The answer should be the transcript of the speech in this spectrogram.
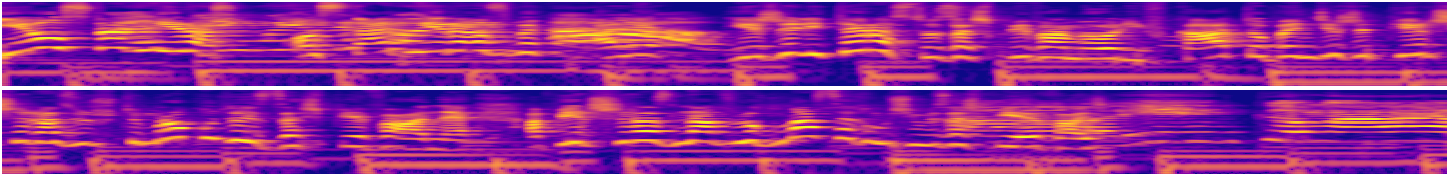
Nie ostatni raz, zdejmujemy ostatni raz, by, ale jeżeli teraz to zaśpiewamy Oliwka, to będzie, że pierwszy raz już w tym roku to jest zaśpiewane, a pierwszy raz na vlogmasach musimy zaśpiewać. Choinka ma,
